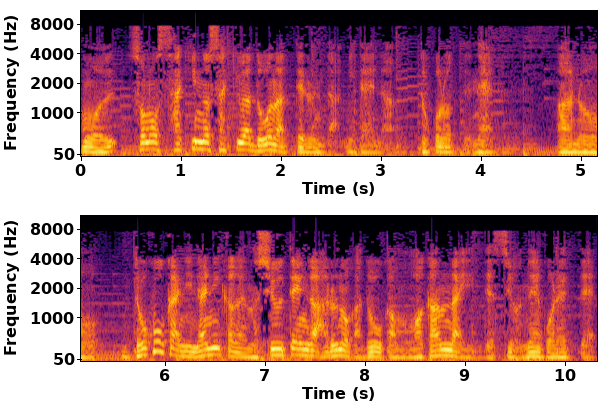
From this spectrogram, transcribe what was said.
もうその先の先はどうなってるんだ、みたいなところってね、あの、どこかに何かの終点があるのかどうかもわかんないですよね、これって。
